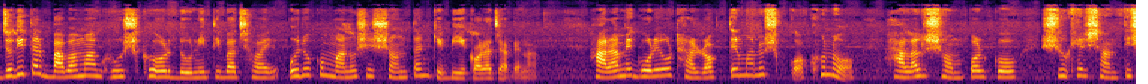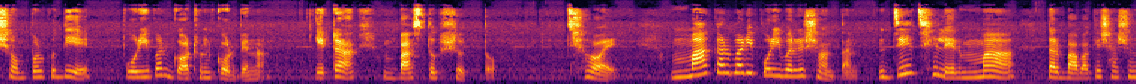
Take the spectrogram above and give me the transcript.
যদি তার বাবা মা ঘুষখোর, দুর্নীতিবাজ হয় ওই রকম মানুষের সন্তানকে বিয়ে করা যাবে না। হারামে গড়ে ওঠা রক্তের মানুষ কখনো হালাল সম্পর্ক, সুখের শান্তির সম্পর্ক দিয়ে পরিবার গঠন করবে না। এটা বাস্তব সত্য। ছয়, মা কারবারি পরিবারের সন্তান? যে ছেলের মা তার বাবাকে শাসন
